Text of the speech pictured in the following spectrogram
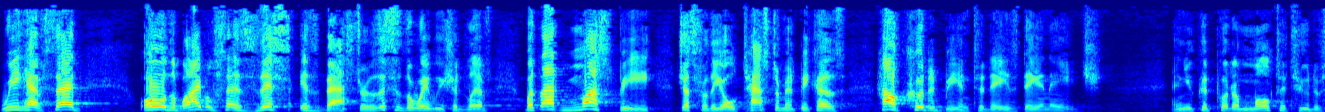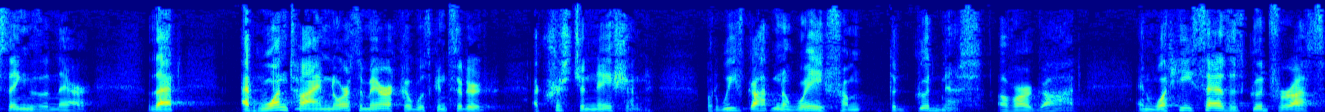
We have said, oh, the Bible says this is best, or this is the way we should live, but that must be just for the Old Testament, because how could it be in today's day and age? And you could put a multitude of things in there that at one time North America was considered a Christian nation, but we've gotten away from the goodness of our God. And what He says is good for us.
